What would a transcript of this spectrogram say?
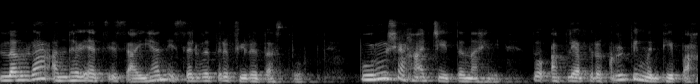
लंगडा आंधळ्याचे साह्याने सर्वत्र फिरत असतो. पुरुष हा चेतन आहे. तो आपल्या प्रकृतीमध्ये पाह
